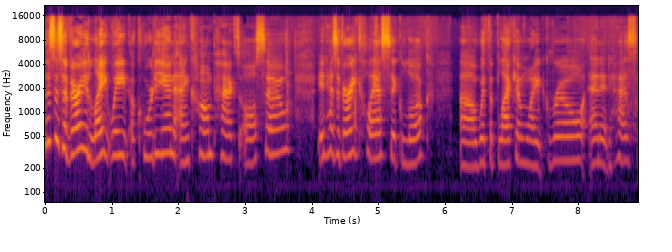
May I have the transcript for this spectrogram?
This is a very lightweight accordion and compact also. It has a very classic look uh, with a black and white grill and it has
